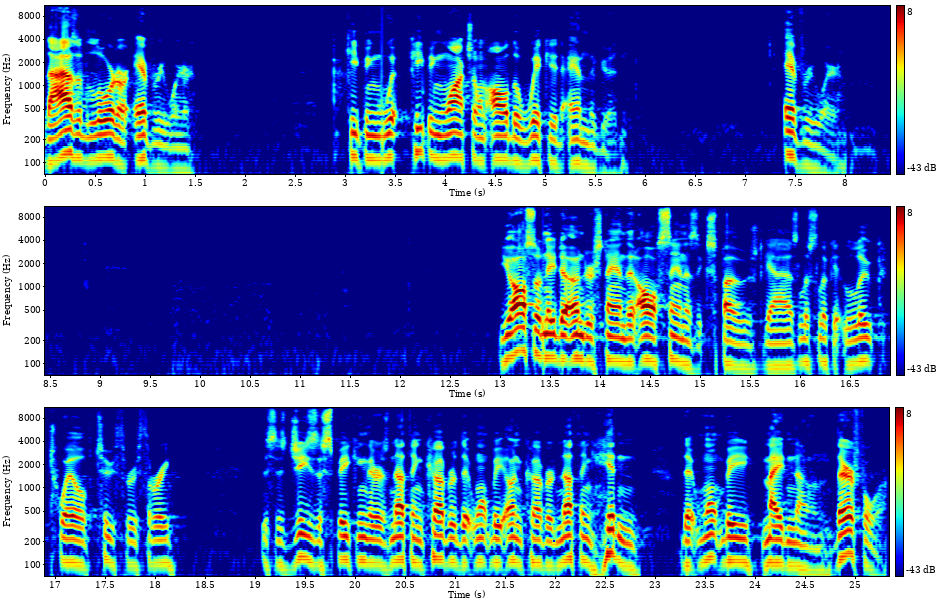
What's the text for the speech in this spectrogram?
The eyes of the Lord are everywhere, keeping, keeping watch on all the wicked and the good. Everywhere. You also need to understand that all sin is exposed, guys. Let's look at Luke 12, 2 through 3. This is Jesus speaking. There is nothing covered that won't be uncovered, nothing hidden that won't be made known. Therefore,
